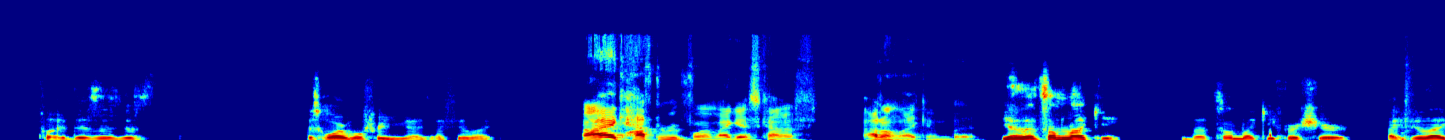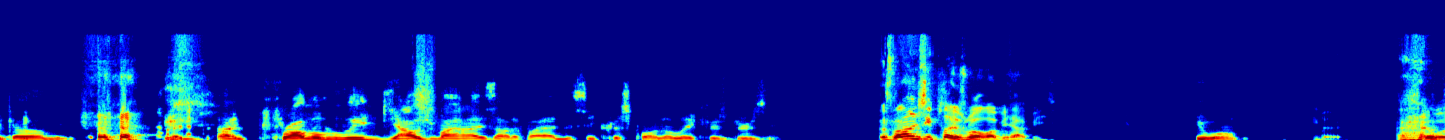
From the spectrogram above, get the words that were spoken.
but this is just it's horrible for you guys. I feel like. I have to root for him, I guess. Kind of. I don't like him, but Yeah, that's unlucky. That's unlucky for sure. I feel like um I'd, I'd probably gouge my eyes out if I had to see Chris Paul in a Lakers jersey. As long as he plays well, I'll be happy. He won't. Well,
